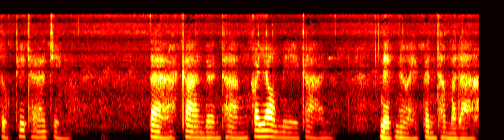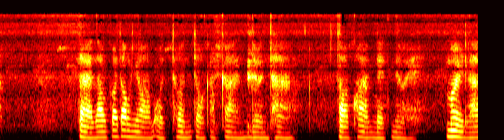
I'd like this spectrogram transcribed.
สุขที่แท้จริง แต่การเดินทางก็ย่อมมีการเหน็ดเหนื่อยเป็นธรรมดา แต่เราก็ต้องยอมอดทนต่อกับการเดินทาง ต่อความเหน็ดเหนื่อยเมื่อยล้า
